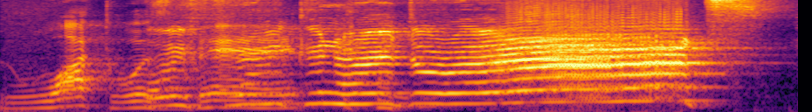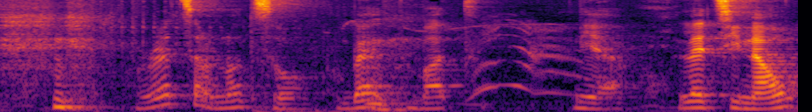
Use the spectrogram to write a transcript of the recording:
What was I that? freaking hate the rats! rats are not so bad, but yeah. Let's see now.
